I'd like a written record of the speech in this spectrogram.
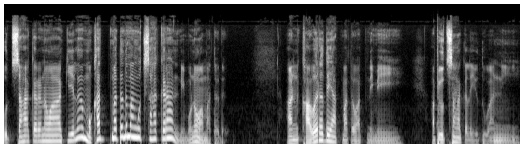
උත්සාහ කරනවා කියලා මොකත් මතද මං උත්සාහ කරන්නේ මොනවා මතද? අන් කවර දෙයක් මතවත් නෙමෙයි අපි උත්සාහ කළ යුතු වන්නේ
